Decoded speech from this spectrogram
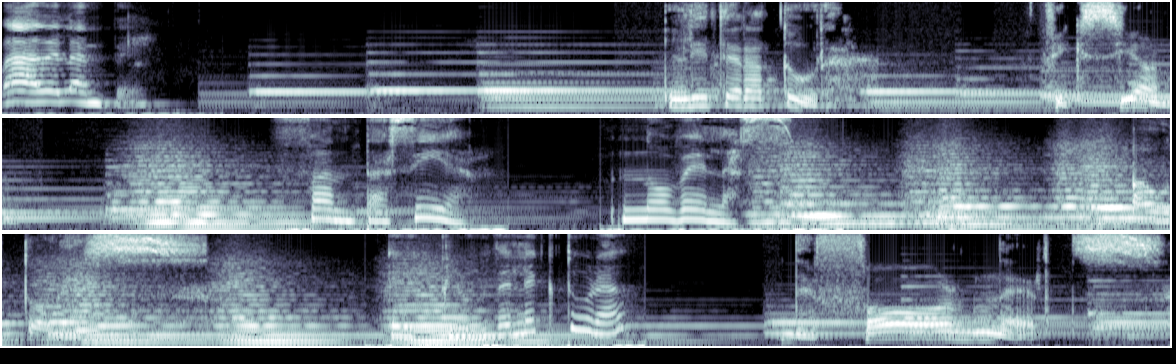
va adelante. Literatura. Ficción. Fantasía. Novelas. Autores. El club de lectura The Four Nerds.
